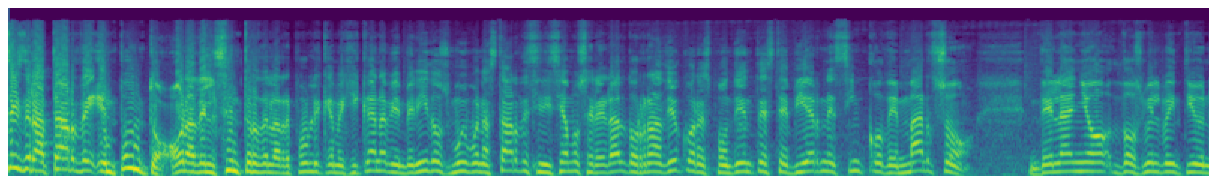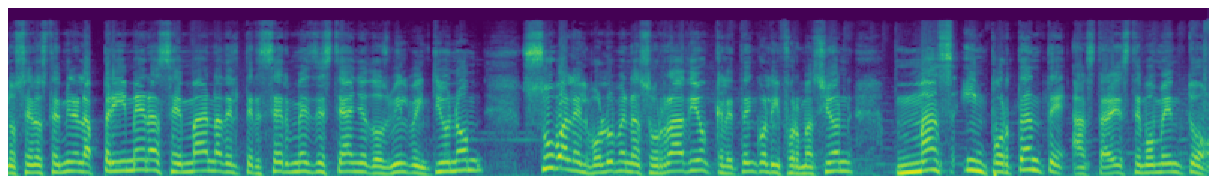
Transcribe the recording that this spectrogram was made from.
Las seis de la tarde en punto, hora del centro de la República Mexicana. Bienvenidos, muy buenas tardes. Iniciamos el Heraldo Radio correspondiente este viernes 5 de marzo del año 2021. Se nos termina la primera semana del tercer mes de este año 2021. Súbale el volumen a su radio que le tengo la información más importante hasta este momento.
